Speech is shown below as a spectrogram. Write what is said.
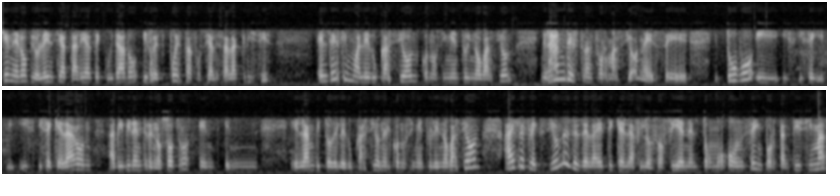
género, violencia, tareas de cuidado y respuestas sociales a la crisis. El décimo a la educación, conocimiento e innovación, grandes transformaciones eh, tuvo y, y, y, se, y, se quedaron a vivir entre nosotros en, el ámbito de la educación, el conocimiento y la innovación. Hay reflexiones desde la ética y la filosofía en el tomo 11, importantísimas.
